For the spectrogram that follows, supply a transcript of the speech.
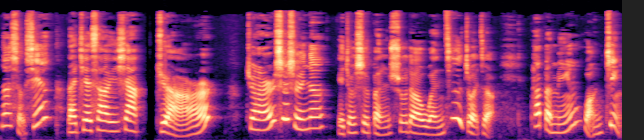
那首先来介绍一下卷儿。卷儿是谁呢？也就是本书的文字作者。他本名王静，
